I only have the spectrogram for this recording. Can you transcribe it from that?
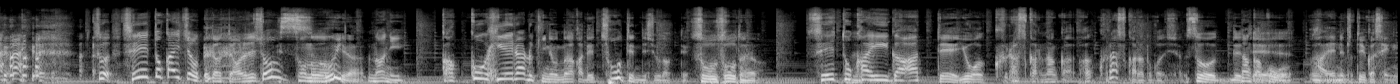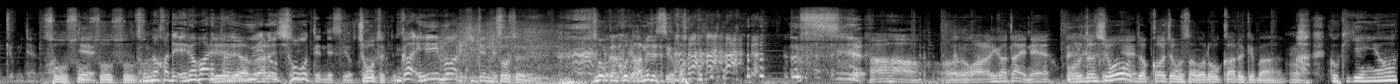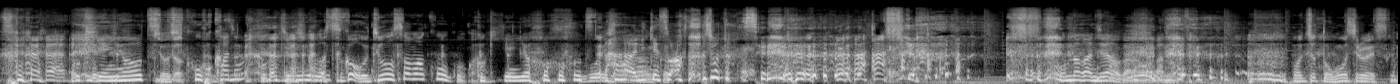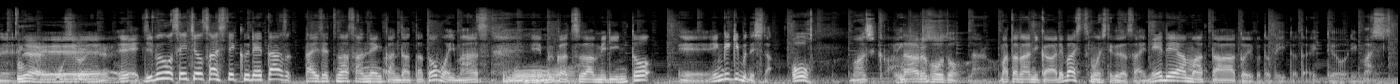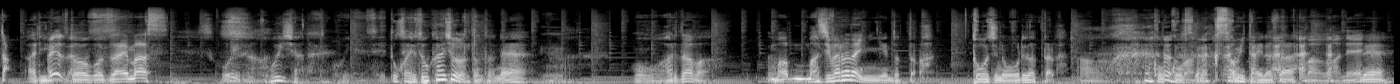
そう、生徒会長ってだってあれでしょ？その、すごいな。何？学校ヒエラルキーの中で頂点でしょだって。そうそうだよ。生徒会があって、要はクラスからなんか、あクラスからとかでしたそう、出て。なんかこう、生え抜きき。というか選挙みたいなそうそうそうそう。その中で選ばれた上の頂点ですよ。頂点です。が AMR 聞いてんですよ。そうそう。その格好ダメですよ。も うああ、ありがたいね。あれでしょ？じゃあ母ちゃんさんが廊下歩けば、あごきげんようっつって。ごきげんようっつ って。女子校かな？ごきげんようがすごいお嬢様高校かな？ごきげんようっつああ、ニキャス、あ、始まった っつって。そんな感じなのかなわかんないですけど。もうちょっと面白いですね。ね面白いねえー自分を成長させてくれた大切な3年間だったと思います。えー部活はみりんと、えー演劇部でした。おマジか。なるほど。また何かあれば質問してくださいね。ではまた、ということでいただいておりました。ありがとうございます。すごいな。すごいじゃない。すごいね。生徒生徒会長だったんだね。もう、あれだわ。ま、交わらない人間だったわ。当時の俺だったら。あ高校生のクソみたいなさ。まあまあね。ね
